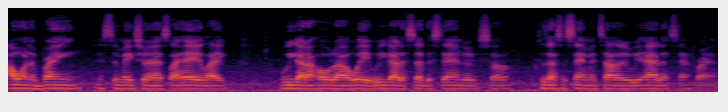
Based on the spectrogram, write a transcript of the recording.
I want to bring is to make sure that's like, hey, like we got to hold our weight. We got to set the standard. So because that's the same mentality we had in San Fran.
